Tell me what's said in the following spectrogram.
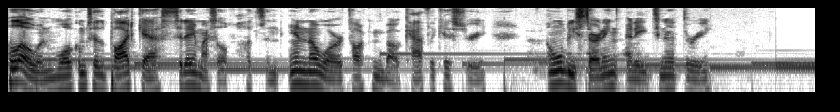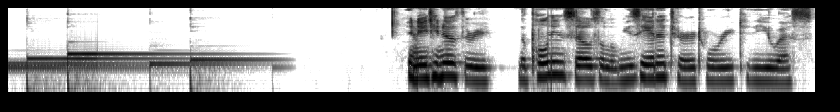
Hello and welcome to the podcast. Today, myself, Hudson, and Noah are talking about Catholic history, and we'll be starting at 1803. In 1803, Napoleon sells the Louisiana Territory to the U.S.,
